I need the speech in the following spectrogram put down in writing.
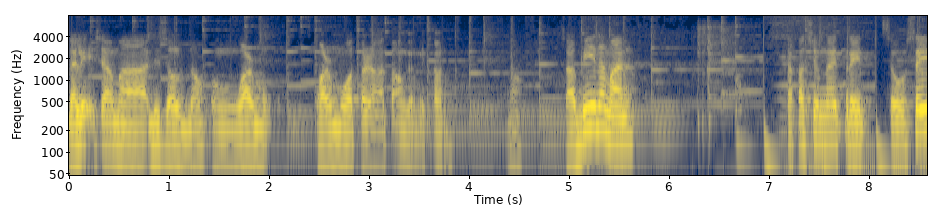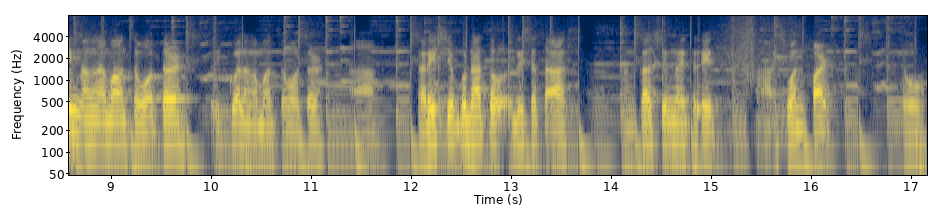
dali siya ma-dissolve no kung warm warm water ang ato ang gamiton. No? Sabi naman, sa calcium nitrate, so same ang amount sa water. So equal ang amount sa water. Uh, sa ratio po nato rin sa taas, ang calcium nitrate uh, is 1 part. So,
